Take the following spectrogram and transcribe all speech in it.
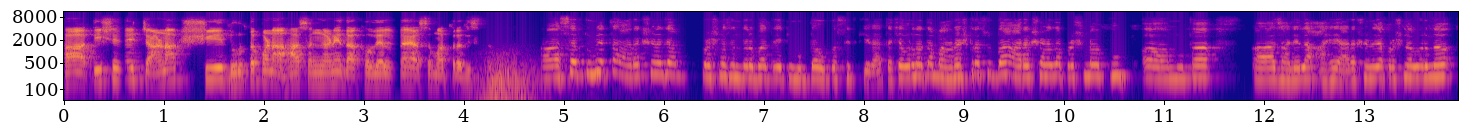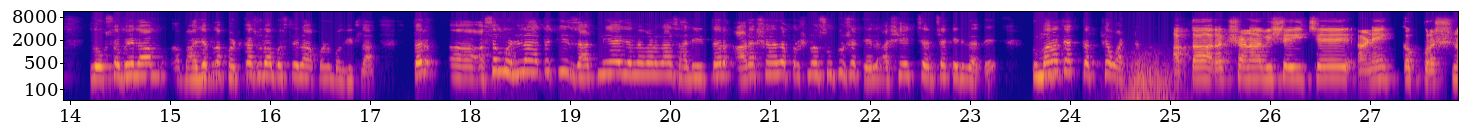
हा अतिशय चाणाक्षी धूर्तपणा हा संघाने दाखवलेला आहे असं मात्र दिसतं. सर तुम्ही आता आरक्षणाच्या प्रश्नासंदर्भात एक मुद्दा उपस्थित केला. त्याच्यावरून आता महाराष्ट्रात सुद्धा आरक्षणाचा प्रश्न खूप मोठा झालेला आहे. आरक्षणाच्या प्रश्नावरनं लोकसभेला भाजपला फटका सुद्धा बसलेला आपण बघितला. तर असं म्हणलं जातं की जातनिहाय जनगणना झाली तर आरक्षणाचा प्रश्न सुटू शकेल अशी एक चर्चा केली जाते. तुम्हाला त्यात तथ्य वाटतं आता आरक्षणाविषयीचे अनेक प्रश्न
